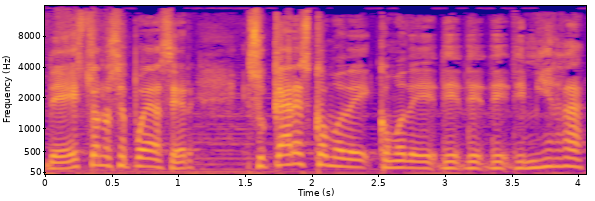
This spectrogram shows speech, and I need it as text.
de esto no se puede hacer. Su cara es como de, como de, de, de, de- de mierda.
